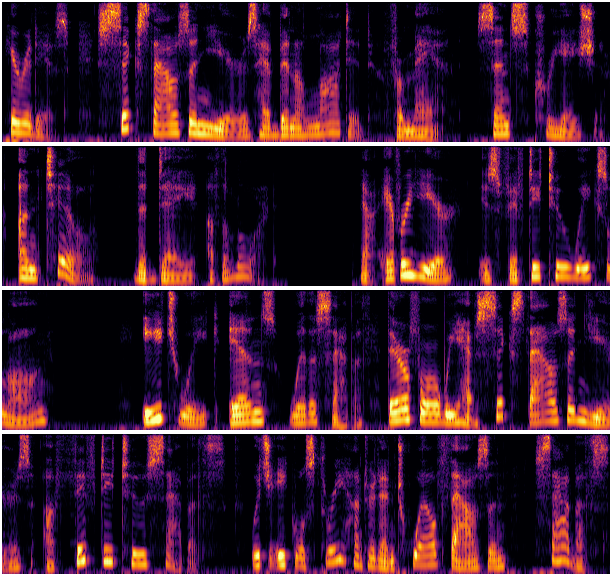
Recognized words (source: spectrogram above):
Here it is 6,000 years have been allotted for man since creation until the day of the Lord. Now, every year is 52 weeks long. Each week ends with a Sabbath. Therefore, we have 6,000 years of 52 Sabbaths, which equals 312,000 Sabbaths.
